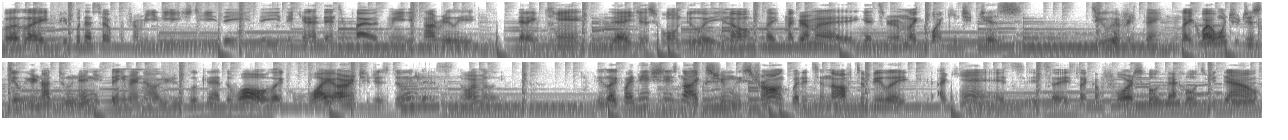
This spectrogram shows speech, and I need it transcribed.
but like people that suffer from ADHD, they they they can identify with me. It's not really that I can't, that I just won't do it. You know, like my grandma gets in the room, like, why can't you just do everything? Like, why won't you just do? You're not doing anything right now. You're just looking at the wall. Like, why aren't you just doing this normally? Like my ADHD is not extremely strong, but it's enough to be like I can't. It's it's a, it's like a force hold that holds me down,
